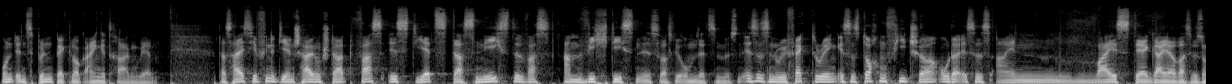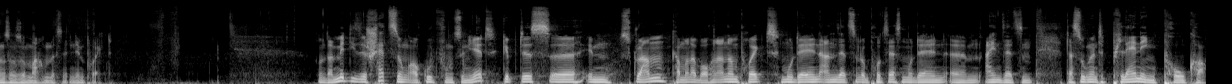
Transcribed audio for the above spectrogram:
und in Sprint Backlog eingetragen werden. Das heißt, hier findet die Entscheidung statt, was ist jetzt das nächste, was am wichtigsten ist, was wir umsetzen müssen. Ist es ein Refactoring, ist es doch ein Feature oder ist es ein Weiß der Geier, was wir sonst noch so machen müssen in dem Projekt? Und damit diese Schätzung auch gut funktioniert, gibt es äh, im Scrum, kann man aber auch in anderen Projektmodellen ansetzen oder Prozessmodellen ähm, einsetzen, das sogenannte Planning Poker.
